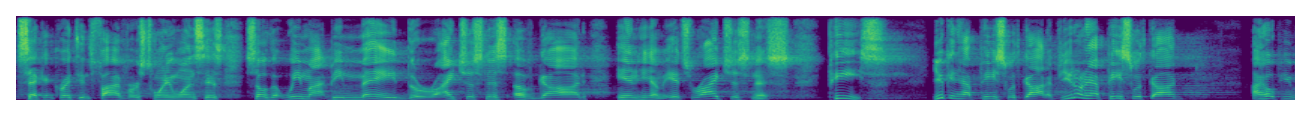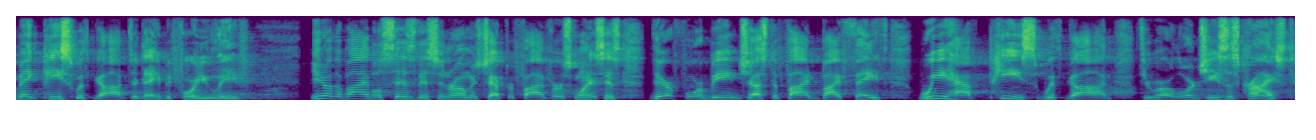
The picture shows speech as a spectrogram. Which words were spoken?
Second Corinthians 5, verse 21 says, so that we might be made the righteousness of God in Him. It's righteousness, peace. You can have peace with God. If you don't have peace with God, I hope you make peace with God today before you leave. You know, the Bible says this in Romans chapter 5, verse 1. It says, Therefore, being justified by faith, we have peace with God through our Lord Jesus Christ.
